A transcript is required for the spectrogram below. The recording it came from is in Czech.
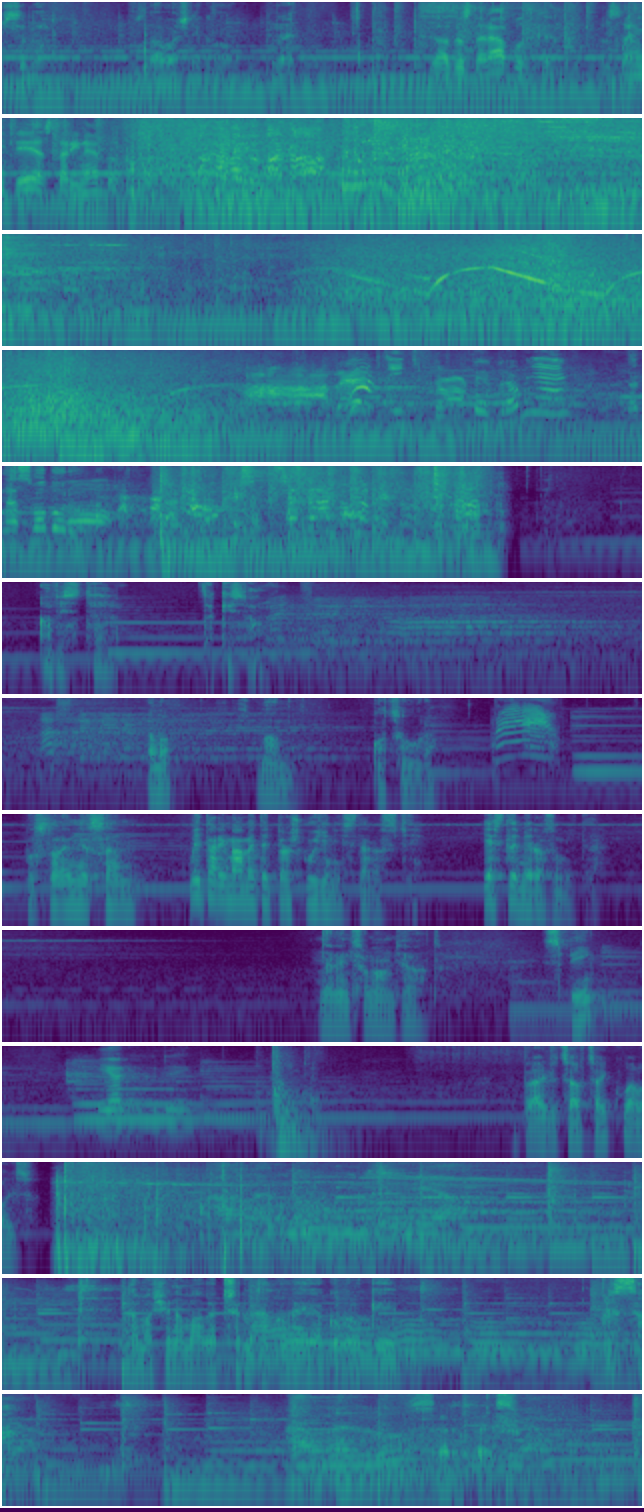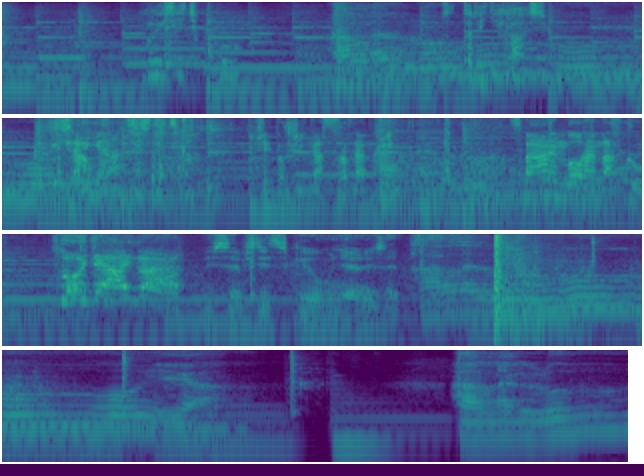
sebe. Poznáváš někoho? Ne. Byla to stará fotka. Byl ani ty a starý nebyl. To je pro mě. Tak na svobodu. A vy jste taky sám. Ano, mám kocoura. Poslali mě sem. My tady máme teď trošku jiný starosti. Jestli mi rozumíte. Nevím, co mám dělat. Spí? Jak kdy? Právě docela v cajku, Alois. Ta mašina má vepředu takový jako velký... Prsa. Sara pes. Lisičku. Co tady děláš? Žál je nacistická. Že to říká srovnat ty? S pánem Bohem, Bachku. Stojte, Heidle! My se vždycky uměli zeptat. Haleluja. Haleluja.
